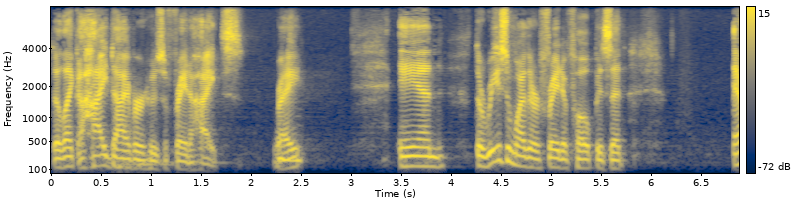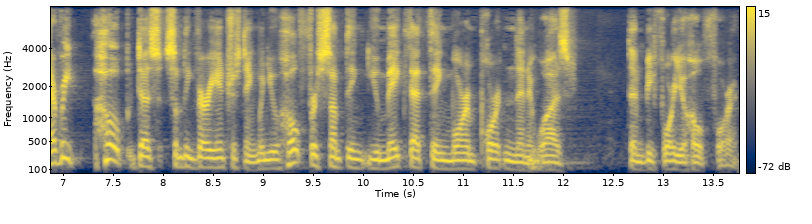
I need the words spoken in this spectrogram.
They're like a high diver who's afraid of heights, right? Mm-hmm. And the reason why they're afraid of hope is that every hope does something very interesting. When you hope for something, you make that thing more important than it was than before you hope for it.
